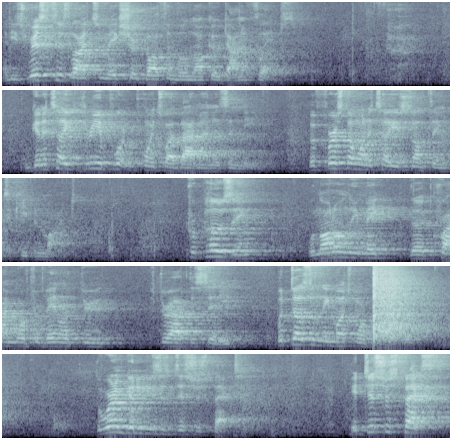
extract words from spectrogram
And he's risked his life to make sure Gotham will not go down in flames. I'm going to tell you three important points why Batman is in need. But first, I want to tell you something to keep in mind. Proposing will not only make the crime more prevalent through, throughout the city, but does something much more powerful. The word I'm going to use is disrespect. It disrespects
